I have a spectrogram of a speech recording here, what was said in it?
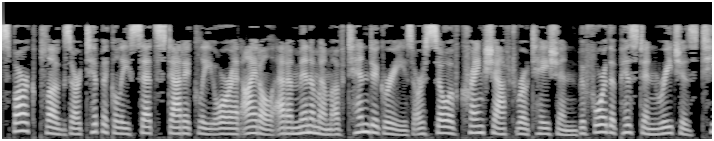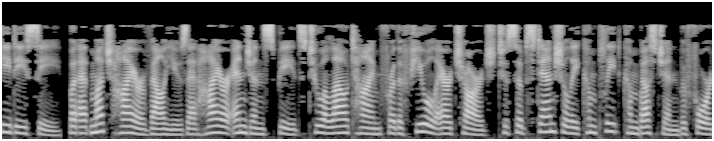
Spark plugs are typically set statically or at idle at a minimum of 10 degrees or so of crankshaft rotation before the piston reaches TDC, but at much higher values at higher engine speeds to allow time for the fuel-air charge to substantially complete combustion before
